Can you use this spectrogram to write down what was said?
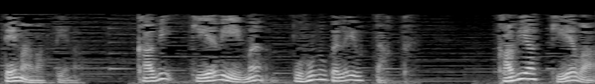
තේමාවක් තියෙනවා. කවි කියවීම පුහුණු කළ යුත්තක්. කවියක් කියවා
